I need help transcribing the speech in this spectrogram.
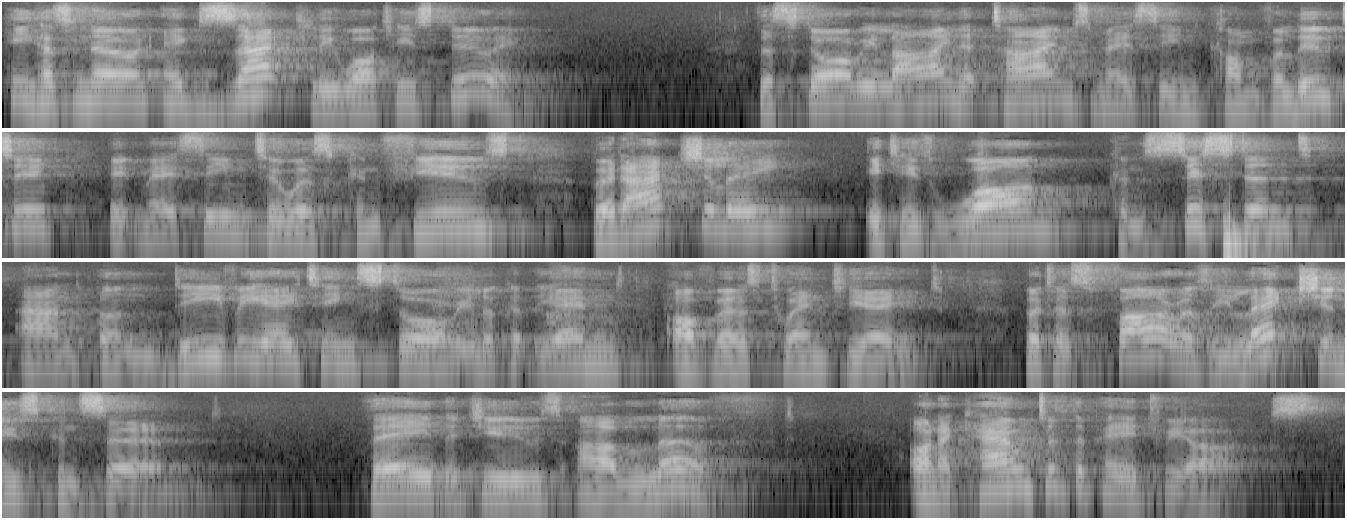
he has known exactly what he's doing. The storyline at times may seem convoluted, it may seem to us confused, but actually it is one consistent and undeviating story. Look at the end of verse 28. But as far as election is concerned, they, the Jews, are loved on account of the patriarchs,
